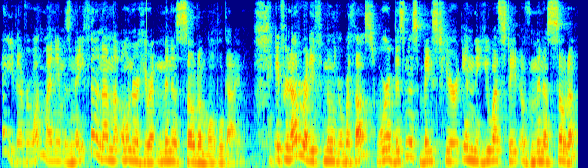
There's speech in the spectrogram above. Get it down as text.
Hey there everyone, my name is Nathan and I'm the owner here at Minnesota Mobile Guy. If you're not already familiar with us, we're a business based here in the US state of Minnesota,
